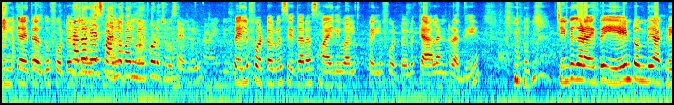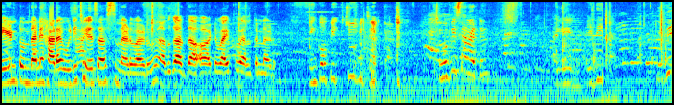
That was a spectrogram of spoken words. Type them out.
మిల్కీ అయితే అదిగో ఫోటో పెళ్ళి ఫోటోలు సీతారా స్మైలీ వాళ్ళ పెళ్ళి ఫోటోలు క్యాలెండర్ అది. చింటిగడ అయితే ఏంటుంది అక్కడ ఏంటుంది అని హడావిడి చేసేస్తున్నాడు వాడు. అదిగో అద- అటువైపు వెళ్తున్నాడు. ఇంకో పిక్ చూపించాక చూపిస్తానట్టు అది ఇది. ఇది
